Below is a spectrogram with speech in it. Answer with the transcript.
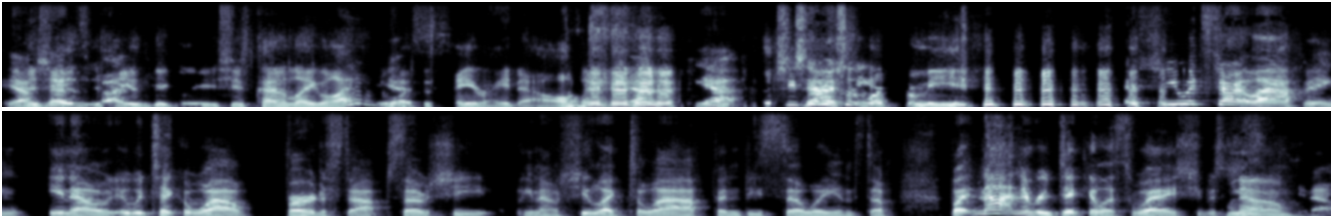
Yeah, And she is fun. she is giggly. She's kind of like, well, I don't know what to say right now. Yeah, yeah. She's so she from me. if she would start laughing, you know, it would take a while for her to stop. So she, you know, she liked to laugh and be silly and stuff, but not in a ridiculous way. She was just, No. you know,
